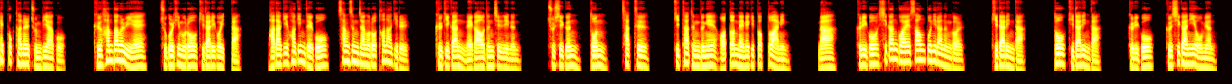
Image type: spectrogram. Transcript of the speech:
핵폭탄을 준비하고 그 한 방을 위해 죽을 힘으로 기다리고 있다. 바닥이 확인되고 상승장으로 터나기를 그 기간 내가 얻은 진리는 주식은 돈, 차트, 기타 등등의 어떤 매매 기법도 아닌 나 그리고 시간과의 싸움뿐이라는 걸 기다린다. 또 기다린다. 그리고 그 시간이 오면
